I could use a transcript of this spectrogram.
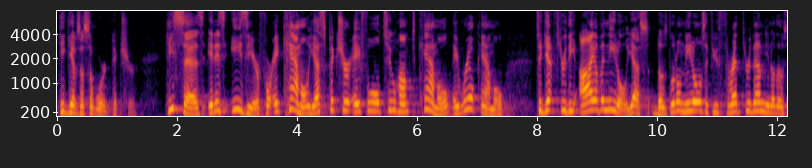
he gives us a word picture. He says it is easier for a camel, yes, picture a full two humped camel, a real camel, to get through the eye of a needle. Yes, those little needles, if you thread through them, you know, those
